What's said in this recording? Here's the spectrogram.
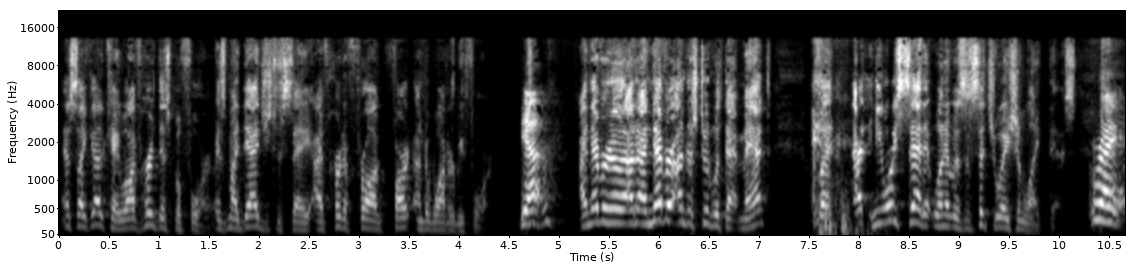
And it's like, okay, well, I've heard this before. As my dad used to say, I've heard a frog fart underwater before. Yeah. I never know. I never understood what that meant, but that, he always said it when it was a situation like this. Right.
